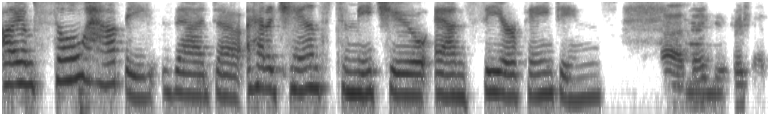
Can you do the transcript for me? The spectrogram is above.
I am so happy that uh, I had a chance to meet you and see your paintings. Uh, thank and, you. Appreciate it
